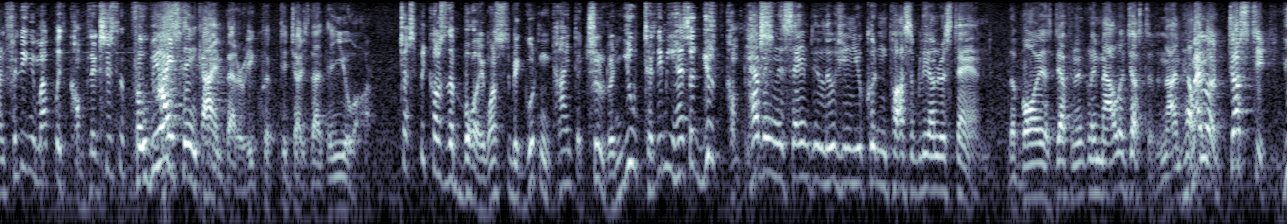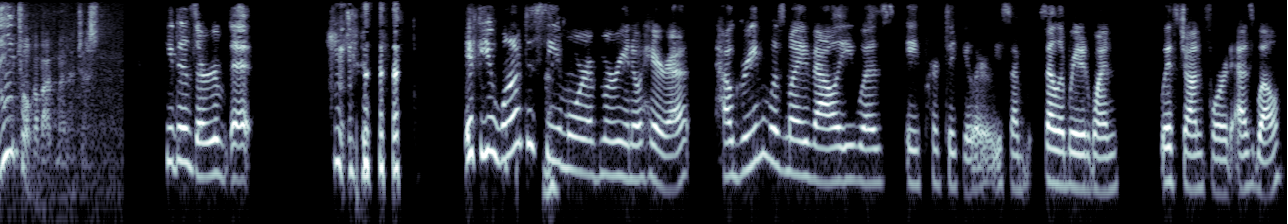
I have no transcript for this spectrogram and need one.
and filling him up with complexes and phobias? I think I'm better equipped to judge that than you are. Just because the boy wants to be good and kind to children, you tell him he has a guilt complex. Having the same delusion you couldn't possibly understand. The boy is definitely maladjusted, and I'm helping. Maladjusted? You talk about maladjusted. He deserved it. if you want to see more of Maureen O'Hara, How Green Was My Valley was a particularly sub- celebrated one with John Ford as well.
